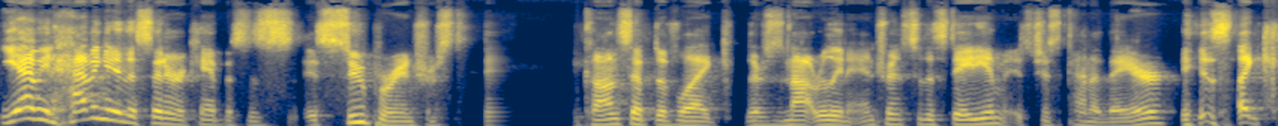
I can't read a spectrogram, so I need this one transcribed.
Yeah, I mean, having it in the center of campus is is super interesting. The concept of like there's not really an entrance to the stadium; it's just kind of there. Is like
